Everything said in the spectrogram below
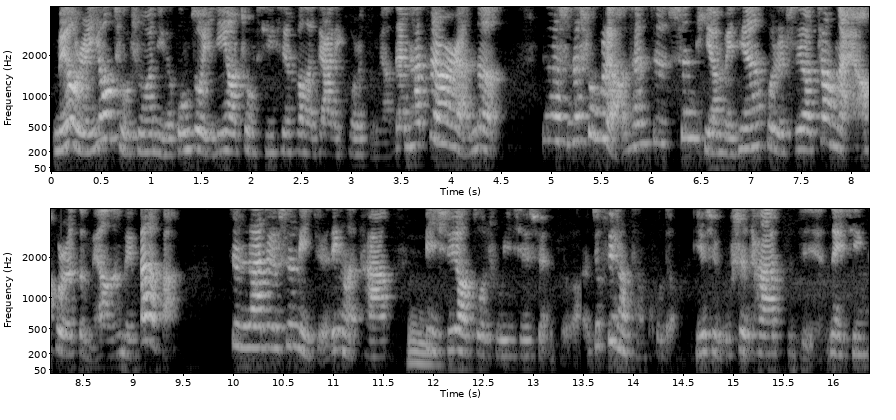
没有人要求说你的工作一定要重心先放到家里或者怎么样，但是他自然而然的，因为他实在受不了，他这身体啊每天或者是要胀奶啊或者怎么样的，没办法，就是他这个生理决定了他嗯必须要做出一些选择，就非常残酷的。也许不是他自己内心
